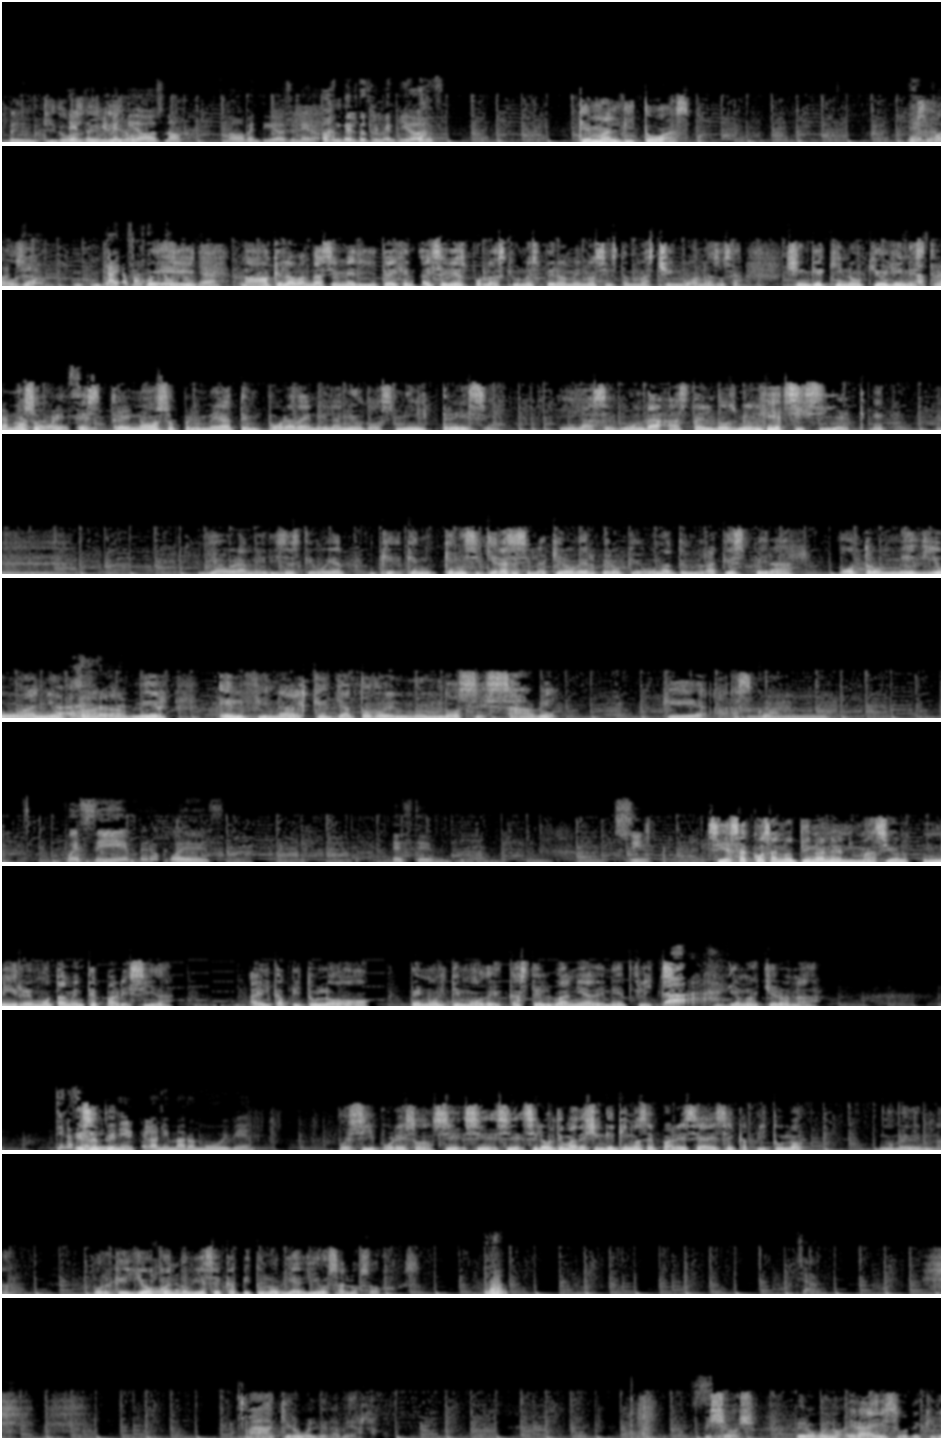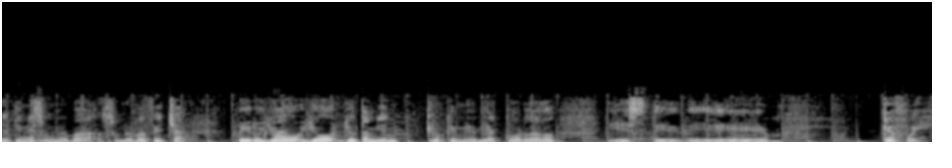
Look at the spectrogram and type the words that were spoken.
22 Del 2022, no. No, 22 de enero. Del 2022. Qué maldito asco. O ¿Eh? sea, o sea, Ay, no falta ya. No, que la banda sí medita. Hay, hay series por las que uno espera menos y están más chingonas. O sea, Shingeki no Kyojin estrenó su, estrenó su primera temporada en el año 2013. Y la segunda hasta el 2017. y ahora me dices que voy a que, que, que, ni siquiera sé si la quiero ver pero que uno tendrá que esperar otro medio año para ver el final que ya todo el mundo se sabe. Qué asco. Mm. pues sí, pero pues... Este... Sí. Si esa cosa no tiene una animación ni remotamente parecida a el capítulo penúltimo de Castlevania de Netflix, ah. yo no quiero nada. Tienes que admitir que lo animaron muy bien. Pues sí, por eso. Si, si, si, si la última de Shingeki no se parece a ese capítulo, no me den nada. Porque yo cuando vi ese capítulo vi a Dios a los ojos. Ya. Ah, quiero volver a verlo. Pichocho. Pero bueno, era eso, de que ya tiene su nueva, su nueva fecha pero yo, yo, yo también creo que me había acordado, este, de, ¿qué fue?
